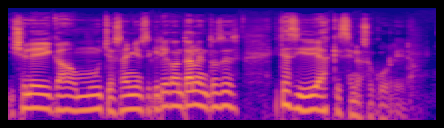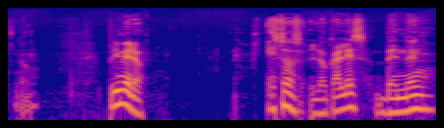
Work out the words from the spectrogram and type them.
yo le he dedicado muchos años y quería contarle entonces estas ideas que se nos ocurrieron. Primero, estos locales venden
